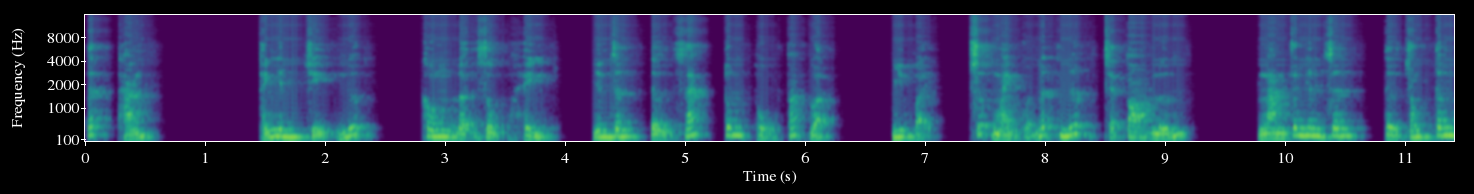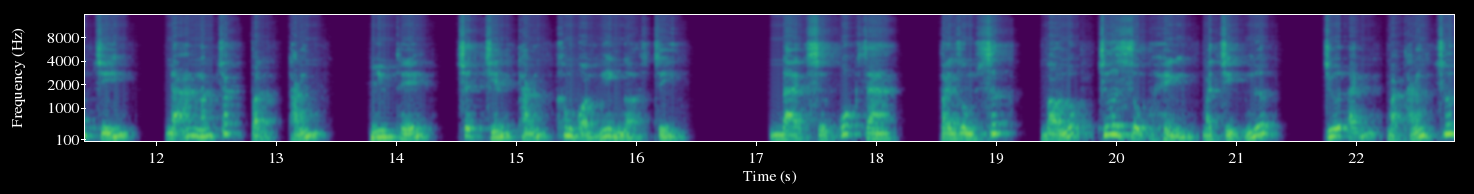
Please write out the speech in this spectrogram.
tất thắng. Thánh nhân trị nước không lợi dụng hình, nhân dân tự giác tuân thủ pháp luật. Như vậy, sức mạnh của đất nước sẽ to lớn, làm cho nhân dân từ trong tâm trí đã nắm chắc phần thắng. Như thế sẽ chiến thắng không còn nghi ngờ gì. Đại sự quốc gia phải dùng sức vào lúc chưa dụng hình mà trị nước, chưa đánh mà thắng trước,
